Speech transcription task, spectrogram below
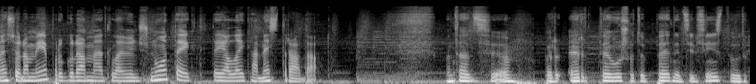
Mēs varam ieprogrammēt, lai viņš noteikti tajā laikā nestrādātu. Man tāds jā, par RTU šo pētniecības institūtu.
